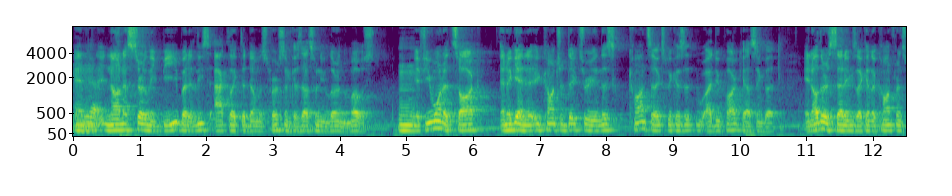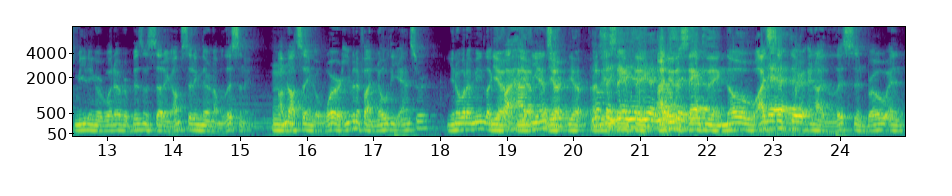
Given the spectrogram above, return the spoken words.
and Yeah. not necessarily be, but at least act like the dumbest person because that's when you learn the most. Mm. If you want to talk, and again, it, it contradictory in this context because it, I do podcasting, but in other settings like in the conference meeting or whatever business setting, I'm sitting there and I'm listening. Hmm. I'm not saying a word, even if I know the answer. You know what I mean? Like if I have the answer, Yeah, yeah. I don't the same yeah, yeah, thing. yeah, I do the same thing. no, I Yeah. sit there and I listen, bro. And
